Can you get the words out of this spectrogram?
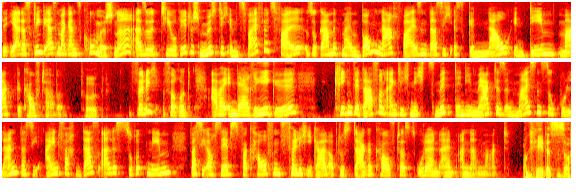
Ja, das klingt erstmal ganz komisch, ne? Also theoretisch müsste ich im Zweifelsfall sogar mit meinem Bon nachweisen, dass ich es genau in dem Markt gekauft habe. Verrückt. Völlig verrückt. Aber in der Regel kriegen wir davon eigentlich nichts mit, denn die Märkte sind meistens so kulant, dass sie einfach das alles zurücknehmen, was sie auch selbst verkaufen, völlig egal, ob du es da gekauft hast oder in einem anderen Markt. Okay, das ist auch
